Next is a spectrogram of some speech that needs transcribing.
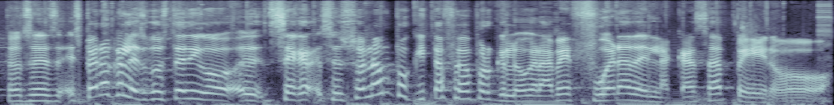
Entonces, espero que les guste. Digo, eh, se, se suena un poquito feo porque lo grabé fuera de la casa, pero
